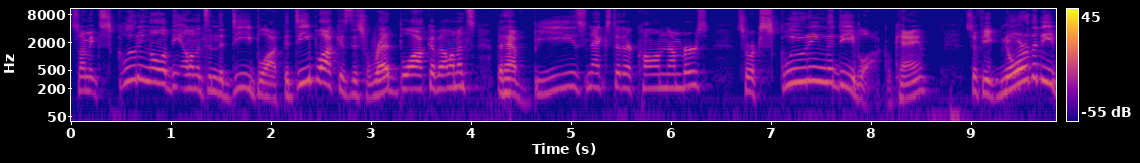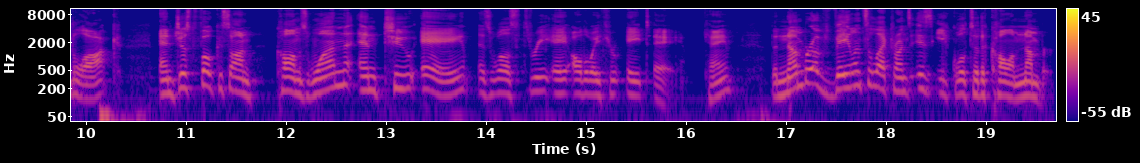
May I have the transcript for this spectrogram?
So I'm excluding all of the elements in the D block. The D block is this red block of elements that have B's next to their column numbers. So we're excluding the D block, okay? So if you ignore the D block and just focus on columns 1 and 2a, as well as 3a all the way through 8a, okay? The number of valence electrons is equal to the column number.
